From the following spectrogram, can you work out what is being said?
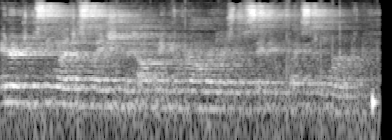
introducing legislation to help make the railroaders a safer place to work.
